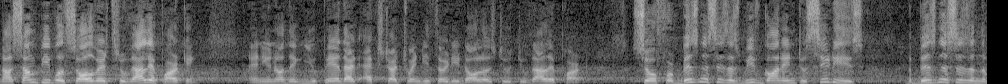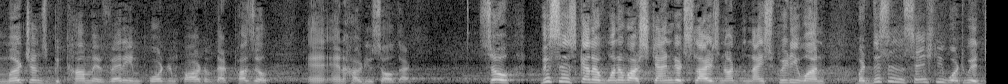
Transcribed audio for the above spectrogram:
Now, some people solve it through valet parking, and you know, they, you pay that extra $20, $30 to, to valet park. So for businesses, as we've gone into cities, the businesses and the merchants become a very important part of that puzzle, and, and how do you solve that? So this is kind of one of our standard slides, not the nice pretty one, but this is essentially what we're doing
